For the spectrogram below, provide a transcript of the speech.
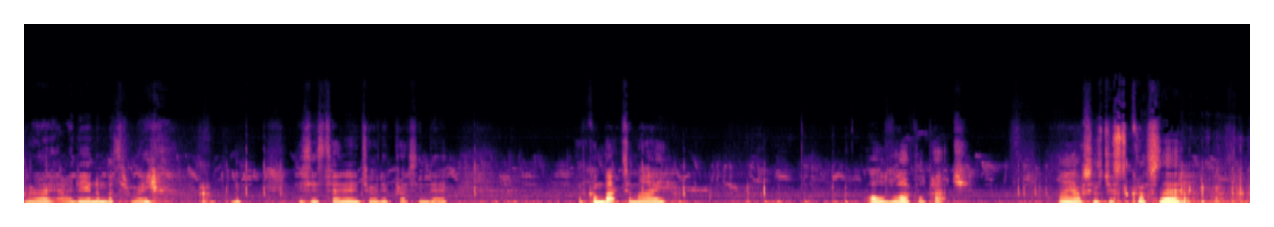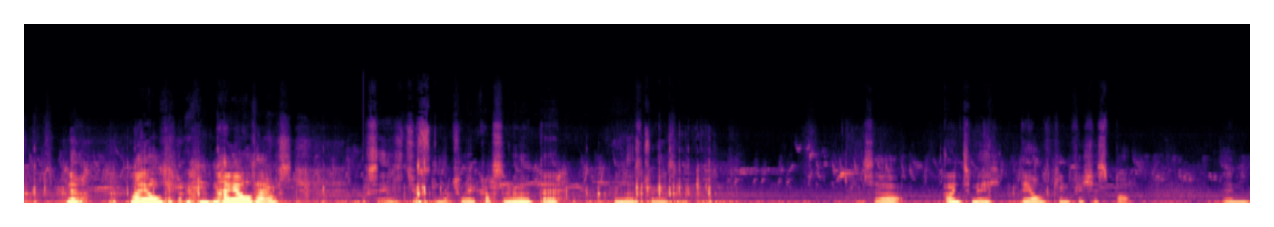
Right, idea number three. this is turning into a depressing day. I've come back to my old local patch. My house is just across there. No, my old my old house is just literally across the road there from those trees. So I went to me the old kingfisher spot and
